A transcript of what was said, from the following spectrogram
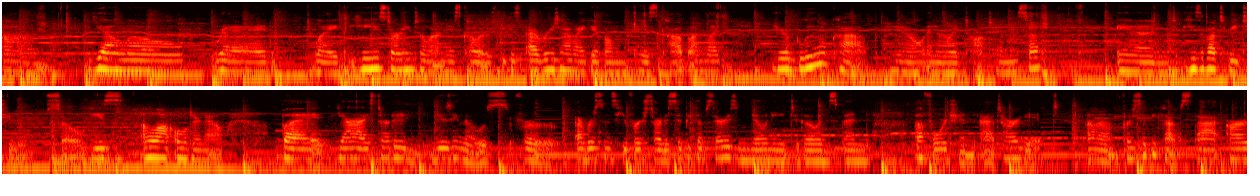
um, yellow, red. Like he's starting to learn his colors because every time I give him his cup, I'm like, your blue cup, you know, and I like talk to him and stuff. And he's about to be two, so he's a lot older now. But yeah, I started using those for ever since he first started sippy cups. There is no need to go and spend a fortune at Target um, for sippy cups that are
